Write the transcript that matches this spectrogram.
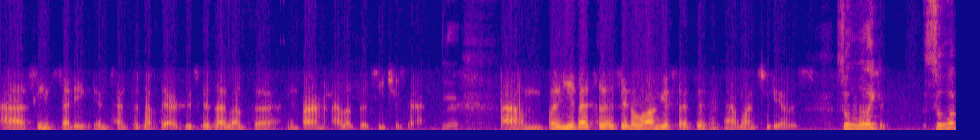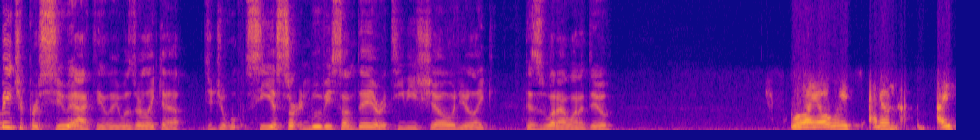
uh, scene study intensive up there, just because I love the environment. I love the teachers there. Yeah. Um, but yeah, that's I'd say the longest I've been at one studio. Is So like, so what made you pursue acting? Like, was there like a did you see a certain movie someday or a TV show and you're like, this is what I want to do? Well, I always I don't I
